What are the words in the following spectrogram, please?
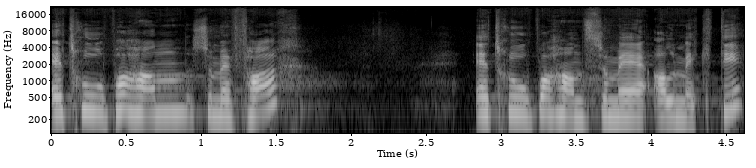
Jeg tror på Han som er far. Jeg tror på Han som er allmektig.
